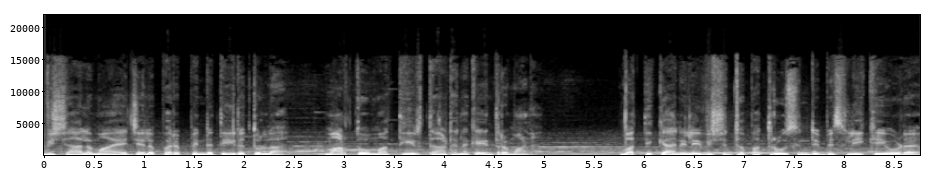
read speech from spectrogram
വിശാലമായ ജലപ്പരപ്പിന്റെ തീരത്തുള്ള മാർത്തോമ തീർത്ഥാടന കേന്ദ്രമാണ്. വത്തിക്കാനിലെ വിശുദ്ധ പത്രോസിന്റെ ബെസ്ലീക്കയോട്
